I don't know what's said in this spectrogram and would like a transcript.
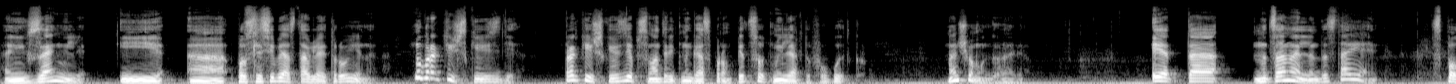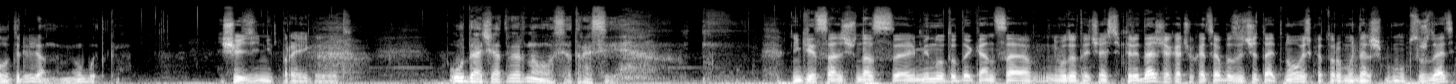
Они их заняли и э, после себя оставляют руины. Ну, практически везде. Практически везде, посмотрите на «Газпром», 500 миллиардов убытков. На чем мы говорим? Это национальное достояние с полутриллионными убытками. Еще и «Зенит» проигрывает. Удача отвернулась от России. Никита Александрович, у нас э, минута до конца вот этой части передачи. Я хочу хотя бы зачитать новость, которую мы дальше будем обсуждать.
